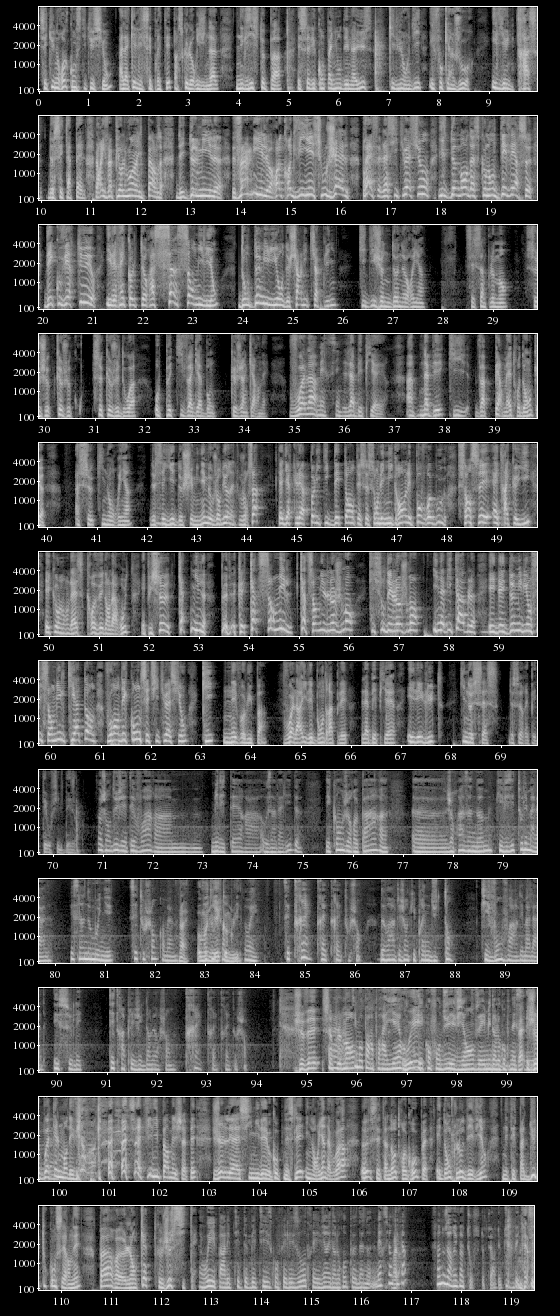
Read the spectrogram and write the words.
C'est une reconstitution à laquelle il s'est prêté parce que l'original n'existe pas. Et c'est les compagnons d'Emmaüs qui lui ont dit il faut qu'un jour il y ait une trace de cet appel. Alors il va plus loin, il parle des 2000, 20 000 recroquevillés sous le gel. Bref, la situation, il demande à ce que l'on déverse des couvertures. Il récoltera 500 millions, dont 2 millions de Charlie Chaplin, qui dit je ne donne rien. C'est simplement ce, que je ce que je dois au petit vagabond que j'incarnais. Voilà l'abbé Pierre, un abbé qui va permettre donc à ceux qui n'ont rien d'essayer de cheminer. Mais aujourd'hui, on a toujours ça. C'est-à-dire que la politique détente, et ce sont les migrants, les pauvres bougres censés être accueillis et qu'on laisse crever dans la route. Et puis ceux 4000, euh, que 400 000, 400 000 logements qui sont des logements inhabitables et des 2 600 000 qui attendent. Vous vous rendez compte cette situation qui n'évolue pas Voilà, il est bon de rappeler l'abbé Pierre et les luttes qui ne cessent de se répéter au fil des ans. Aujourd'hui, j'ai été voir un militaire à- aux Invalides et quand je repars, euh, je croise un homme qui visite tous les malades. Et c'est un aumônier. C'est touchant quand même. Ouais, aumônier comme lui. Oui. C'est très, très, très touchant de voir des gens qui prennent du temps, qui vont voir les malades, esselés, tétraplégiques dans leur chambre. Très, très, très touchant. Je vais simplement. un petit mot par rapport à hier. Vous avez confondu Evian, vous avez mis dans le groupe Nestlé. Bah, je bois tellement d'Evian que ça a fini par m'échapper. Je l'ai assimilé au groupe Nestlé. Ils n'ont rien à voir. Eux, c'est un autre groupe. Et donc, l'eau d'Evian n'était pas du tout concernée par euh, l'enquête que je citais. Oui, par les petites bêtises qu'ont fait les autres. Et Evian est dans le groupe Danone. Merci en tout cas. Ça nous arrive à tous de faire des petites bêtises.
